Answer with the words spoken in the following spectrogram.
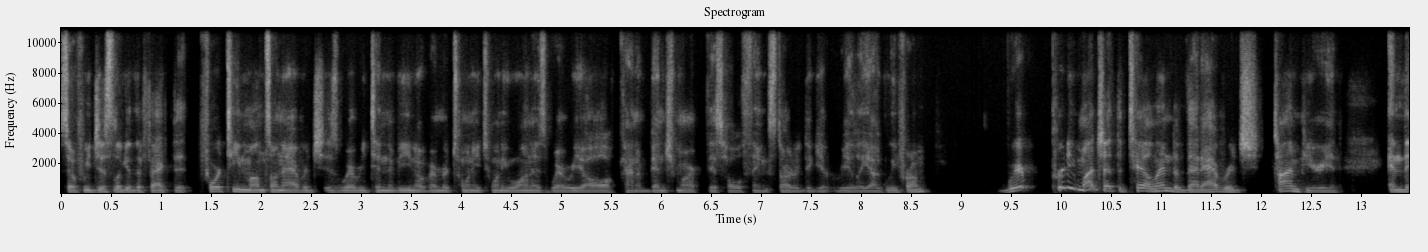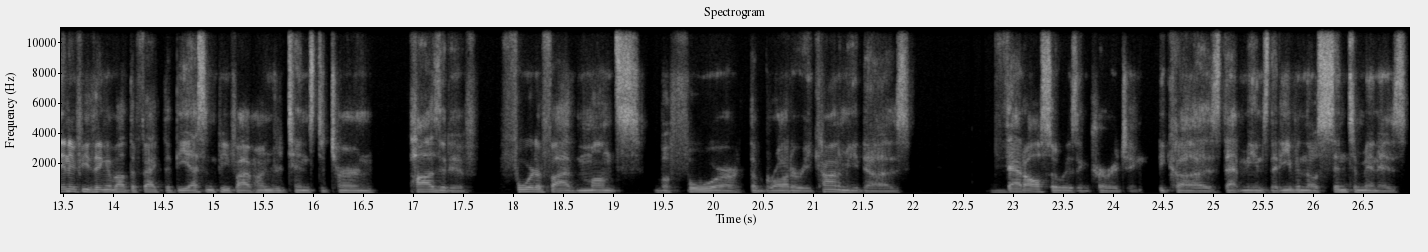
So if we just look at the fact that 14 months on average is where we tend to be, November 2021 is where we all kind of benchmark this whole thing started to get really ugly from. We're pretty much at the tail end of that average time period. And then if you think about the fact that the S&P 500 tends to turn positive 4 to 5 months before the broader economy does, that also is encouraging because that means that even though sentiment is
